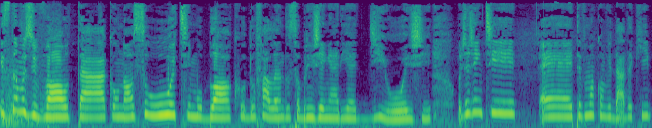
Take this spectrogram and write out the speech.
Estamos de volta com o nosso último bloco do Falando sobre Engenharia de hoje. Hoje a gente é, teve uma convidada que,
